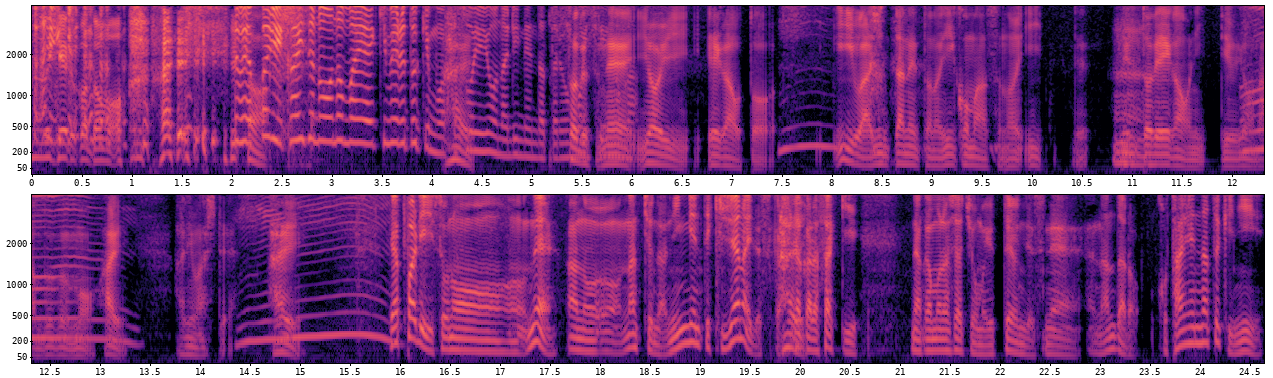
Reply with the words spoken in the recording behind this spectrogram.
続けることも。はい。でもやっぱり会社のお名前決める時も、はいそういうような理念だったりそう思いっですねていうのが。。良い笑顔とう、ん E はインターネットの e コマースの E で、うんネットで笑顔にっていうような部分も、はい、うんありまして。うん。はい。やっぱりそのねあのなんていうんだ人間って気じゃないですか、はい。だからさっき中村社長も言ったようにですねなんだろうこう大変な時に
